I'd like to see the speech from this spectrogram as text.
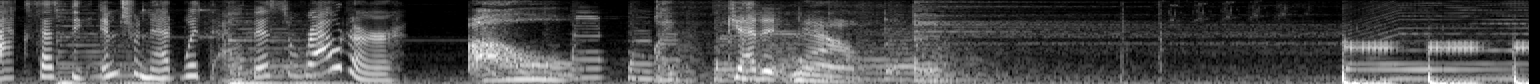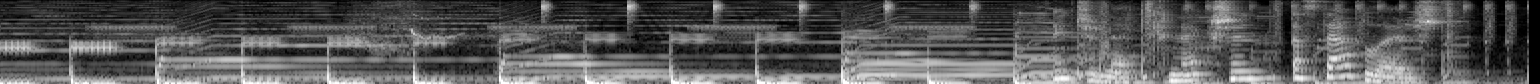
access the internet without this router. Oh, I get it now. Internet connection established.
